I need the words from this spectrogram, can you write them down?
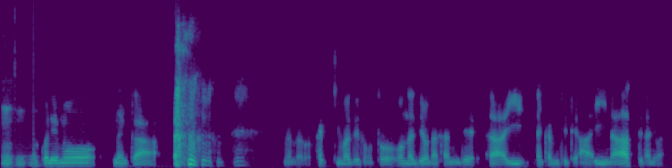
うんうんうん。これも、なんか、なんだろう、さっきまでのと同じような感じで、ああ、いい、なんか見てて、ああ、いいなってなります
